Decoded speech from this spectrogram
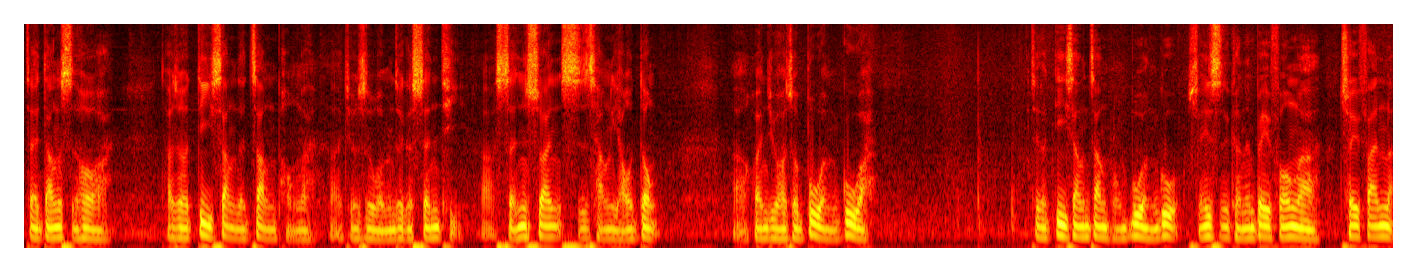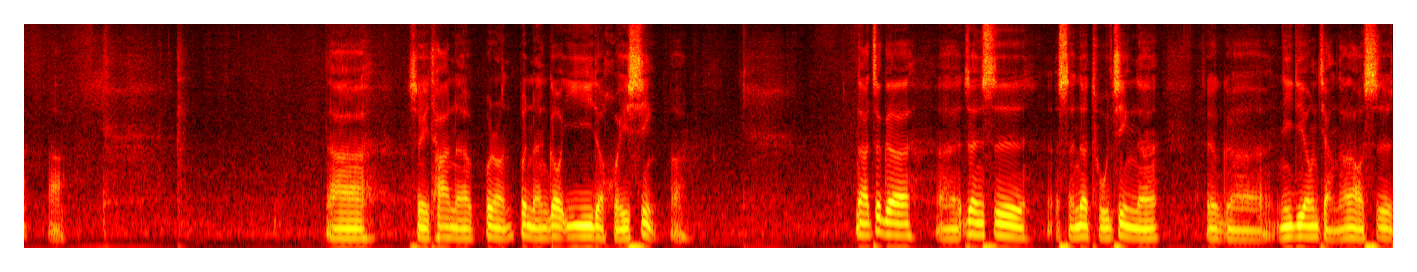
在当时候啊，他说地上的帐篷啊啊，就是我们这个身体啊，神栓时常摇动啊，换句话说不稳固啊。这个地上帐篷不稳固，随时可能被风啊吹翻了啊。那所以他呢不能不能够一一的回信啊。那这个呃认识神的途径呢，这个尼迪翁讲到是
